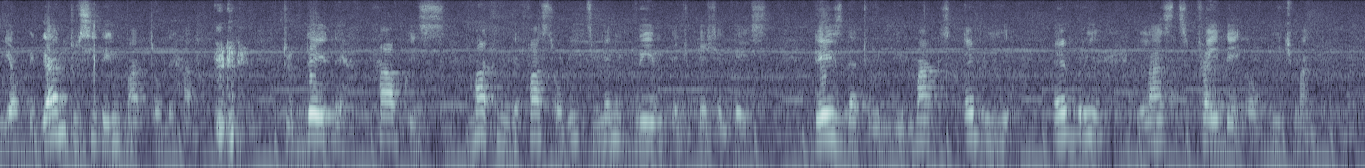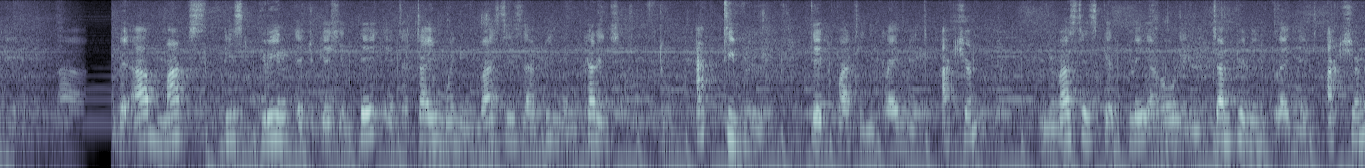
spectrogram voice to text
we have begun to see the impact of the hub. Today, the hub is marking the first of its many green education days, days that will be marked every every last Friday of each month. Uh, the hub marks this Green Education Day at a time when universities are being encouraged to actively take part in climate action. Universities can play a role in championing climate action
